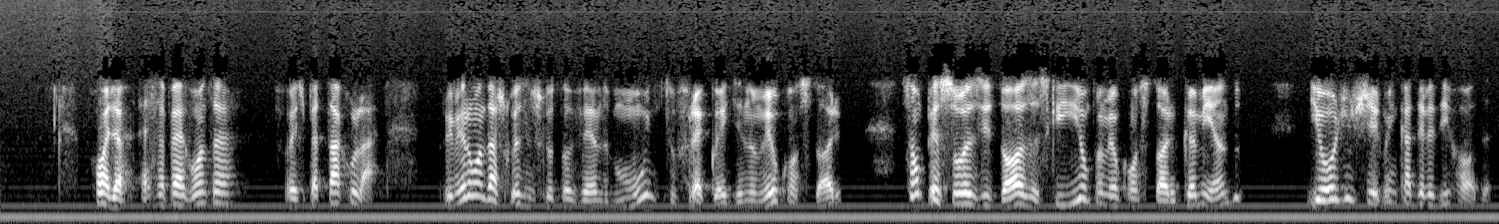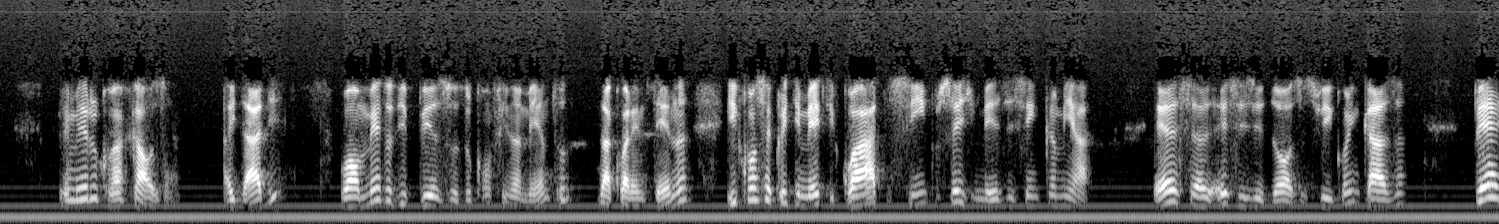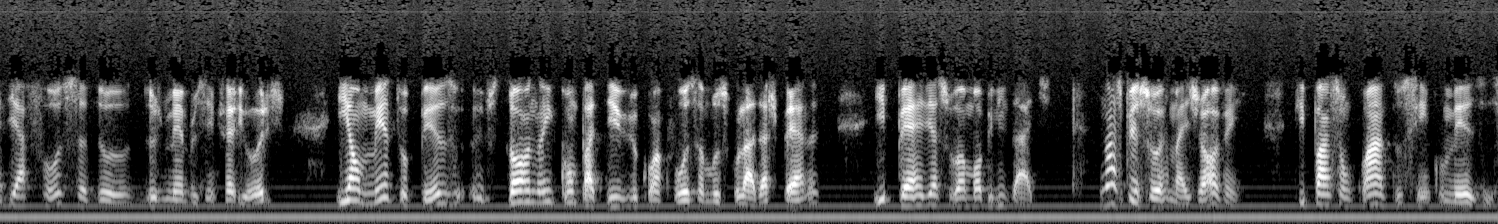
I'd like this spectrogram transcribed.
Olha, essa pergunta foi espetacular. Primeiro, uma das coisas que eu estou vendo muito frequente no meu consultório são pessoas idosas que iam para o meu consultório caminhando e hoje chegam em cadeira de roda. Primeiro, com a causa, a idade, o aumento de peso do confinamento, da quarentena e, consequentemente, quatro, cinco, seis meses sem caminhar. Essa, esses idosos ficam em casa, perde a força do, dos membros inferiores e aumenta o peso, torna incompatível com a força muscular das pernas e perde a sua mobilidade. Nas pessoas mais jovens, que passam quatro, cinco meses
